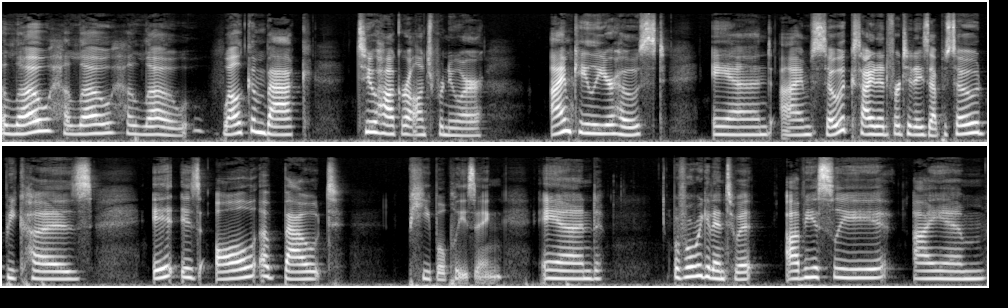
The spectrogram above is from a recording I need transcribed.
Hello, hello, hello. Welcome back to Hot Girl Entrepreneur. I'm Kaylee, your host, and I'm so excited for today's episode because it is all about people pleasing. And before we get into it, obviously, I am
